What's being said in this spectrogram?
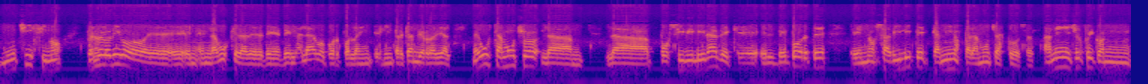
muchísimo, pero no lo digo en, la búsqueda del halago por, por el intercambio radial, me gusta mucho la, la posibilidad de que el deporte eh, nos habilite caminos para muchas cosas. A mí yo fui con,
